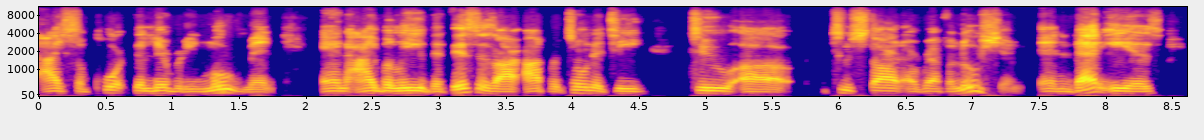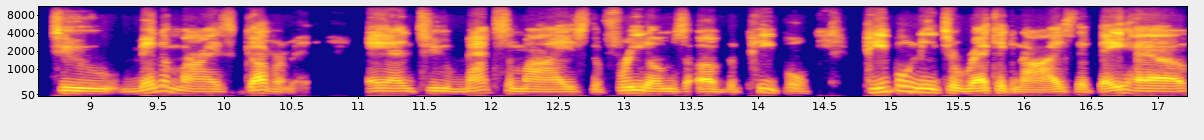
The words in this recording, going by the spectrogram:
I support the liberty movement. And I believe that this is our opportunity to uh, to start a revolution, and that is to minimize government and to maximize the freedoms of the people. People need to recognize that they have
